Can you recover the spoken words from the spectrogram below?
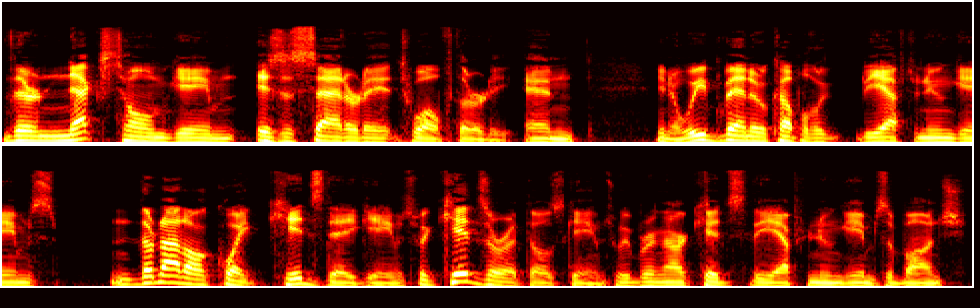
their next home game is a Saturday at twelve thirty. And you know we've been to a couple of the afternoon games. They're not all quite kids' day games, but kids are at those games. We bring our kids to the afternoon games a bunch,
